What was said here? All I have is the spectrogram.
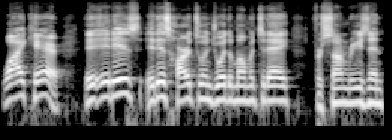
Why care? It, it is it is hard to enjoy the moment today for some reason,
